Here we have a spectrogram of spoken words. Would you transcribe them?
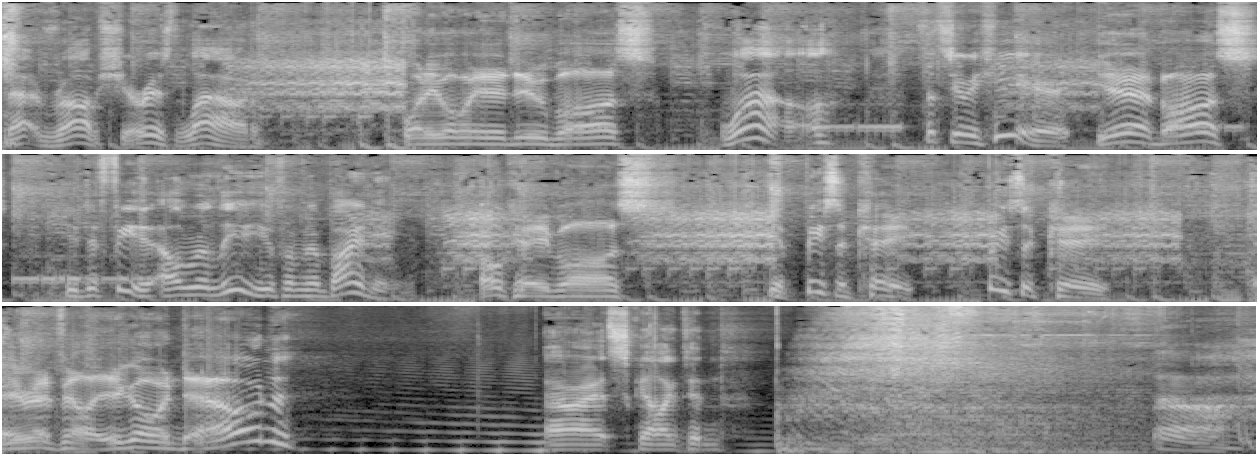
That Rob sure is loud. What do you want me to do, boss? Well, since you're here... Yeah, boss? You defeated, I'll relieve you from your binding. Okay, boss. You piece of cake. Piece of cake. Hey, Red Fella, you going down? Alright, skeleton. Ugh.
